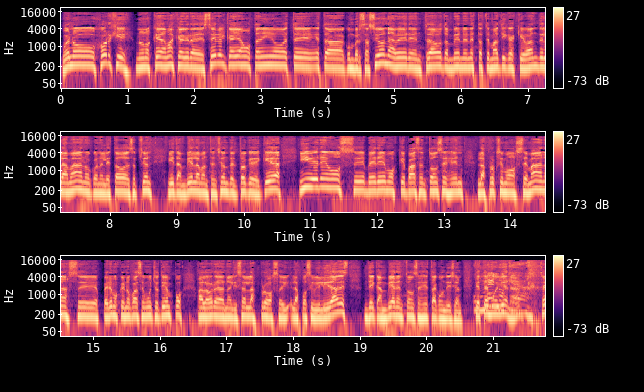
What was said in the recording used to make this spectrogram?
Bueno, Jorge, no nos queda más que agradecer el que hayamos tenido este, esta conversación, haber entrado también en estas temáticas que van de la mano con el estado de excepción y también la mantención del toque de queda. Y veremos, eh, veremos qué pasa entonces en las próximas semanas. Eh, esperemos que no pase mucho tiempo a la hora de analizar las, las posibilidades de cambiar entonces esta condición. Que esté muy bien. ¿eh? Sí.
